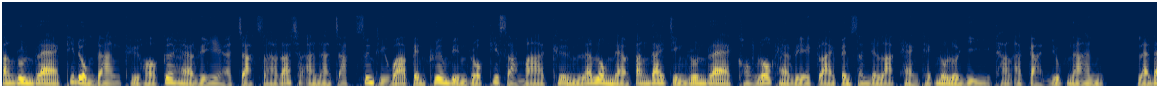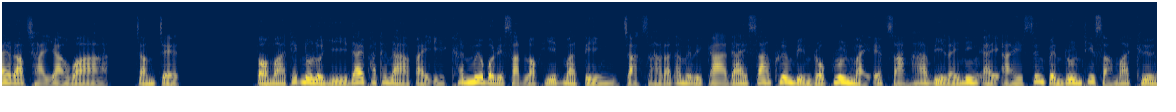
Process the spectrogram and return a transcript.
ตั้งรุ่นแรกที่โด่งดังคือ Hawker Harrier จากสหราชอาณาจักร ซึ่งถือว่าเป็นเครื่องบินรบที่สามารถขึ้นและลงแนวตั้งได้จริงรุ่นแรกของโลก Harrier กลายเป็นสัญลักษณ์แห่งเทคโนโลยีทางอากาศยุคนั้น และได้รับฉายาว่าจัมเจ็ต ต่อมาเทคโนโลยีได้พัฒนาไปอีกขั้นเมื่อบริษัท Lockheed Martin จากสหรัฐอเมริกาได้สร้างเครื่องบินรบรุ่นใหม่ F-35B Lightning II ซึ่งเป็นรุ่นที่สามารถขึ้น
